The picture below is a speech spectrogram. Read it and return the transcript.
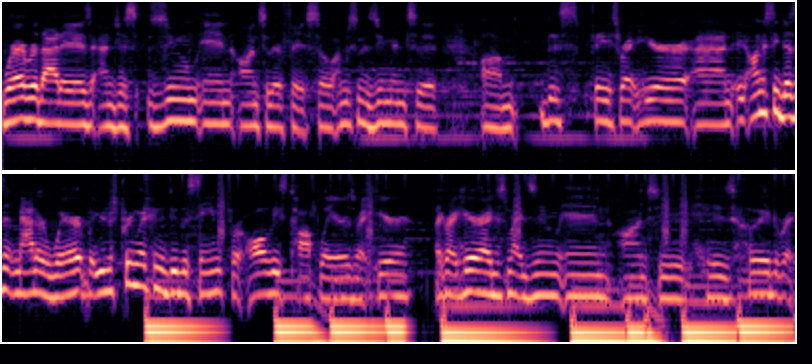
wherever that is and just zoom in onto their face. So I'm just gonna zoom into um, this face right here and it honestly doesn't matter where, but you're just pretty much gonna do the same for all these top layers right here. Like right here, I just might zoom in onto his hood, right,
